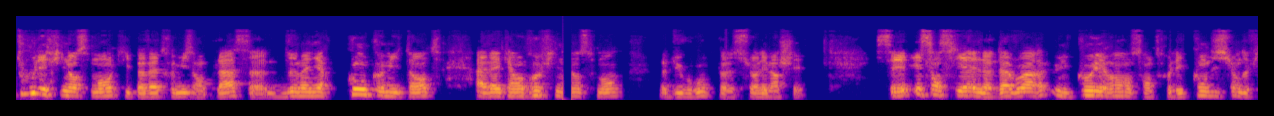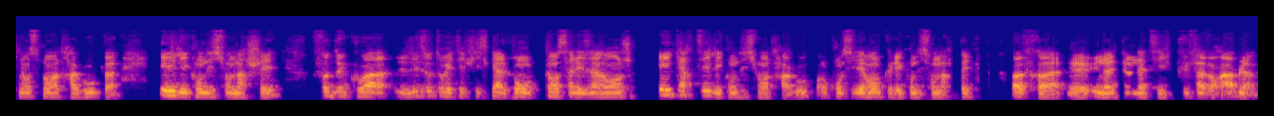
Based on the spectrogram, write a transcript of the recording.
tous les financements qui peuvent être mis en place de manière concomitante avec un refinancement du groupe sur les marchés. C'est essentiel d'avoir une cohérence entre les conditions de financement intragroupe et les conditions de marché, faute de quoi les autorités fiscales vont, quand ça les arrange, écarter les conditions intragroupe en considérant que les conditions de marché offrent euh, une alternative plus favorable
